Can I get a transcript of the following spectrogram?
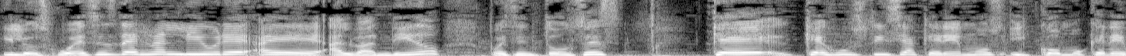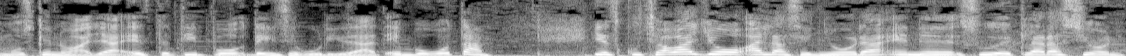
y los jueces dejan libre eh, al bandido, pues entonces... ¿Qué, ¿Qué justicia queremos y cómo queremos que no haya este tipo de inseguridad en Bogotá? Y escuchaba yo a la señora en eh, su declaración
